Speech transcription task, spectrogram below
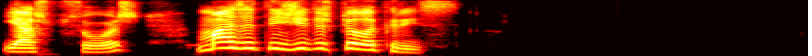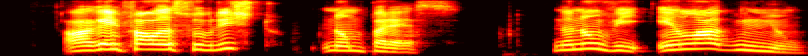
e às pessoas mais atingidas pela crise. Alguém fala sobre isto? Não me parece. Ainda não vi em lado nenhum.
